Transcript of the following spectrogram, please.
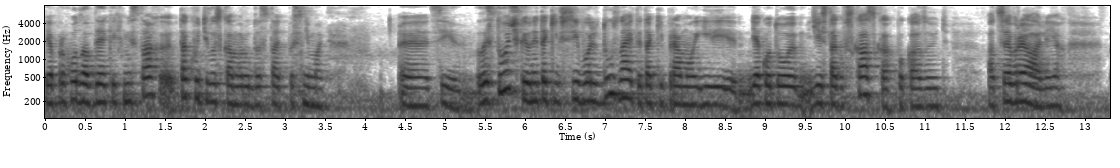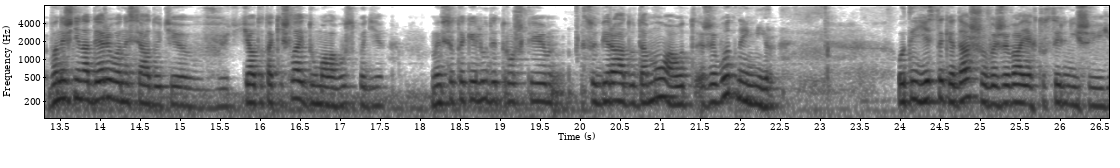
Я проходила в деяких містах, е, так хотілося камеру достати, поснімати. Ці листочки, вони такі всі во льду, знаєте, такі прямо, і, як ото є так в сказках показують, а це в реаліях. Вони ж ні на дерево не сядуть. Я ото так ішла і думала, господі, ми все-таки люди трошки собі раду дамо, а от животний мір. От і є таке, да, що виживає хто сильніший.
